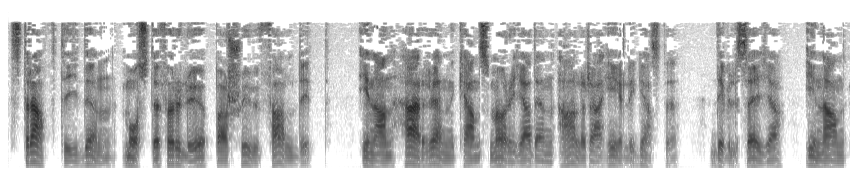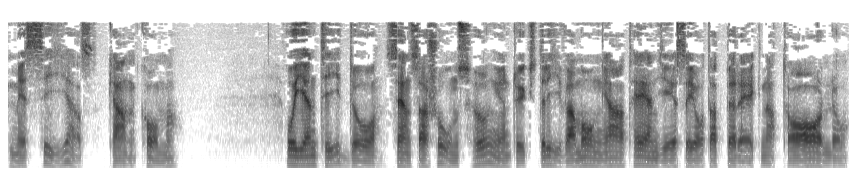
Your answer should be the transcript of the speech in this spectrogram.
Strafftiden måste förlöpa sjufaldigt innan Herren kan smörja den allra heligaste, det vill säga innan Messias kan komma. Och i en tid då sensationshungern tycks driva många att hänge sig åt att beräkna tal och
